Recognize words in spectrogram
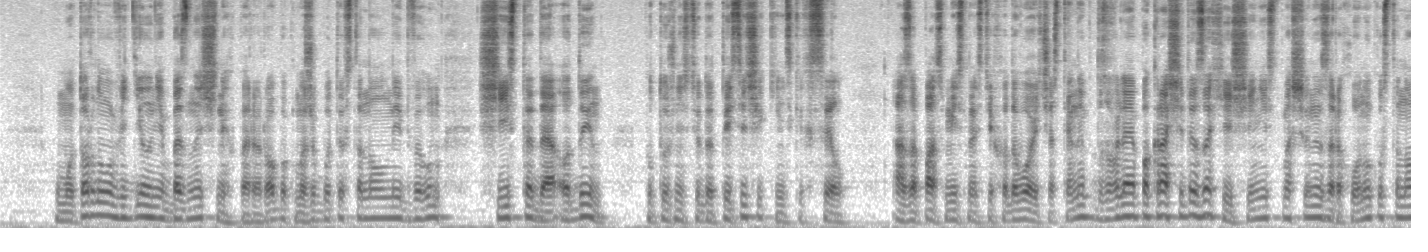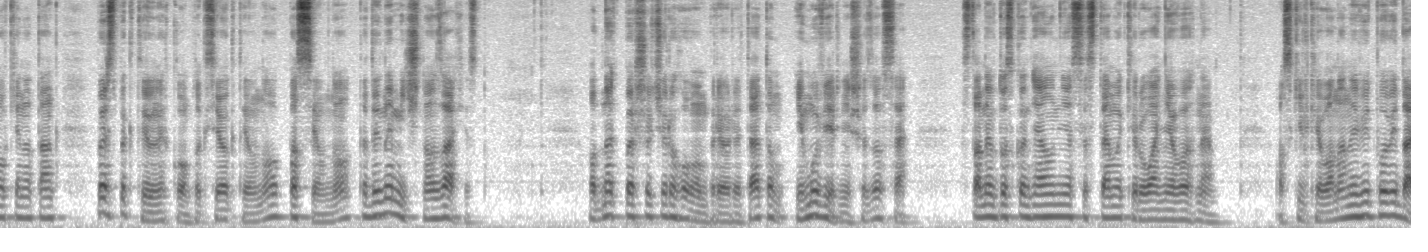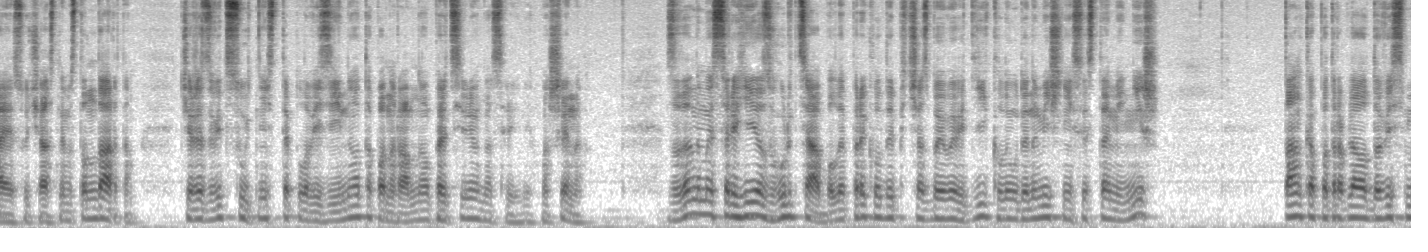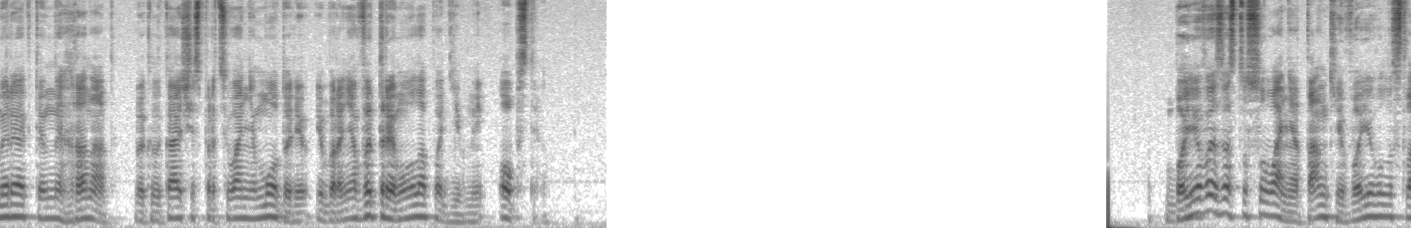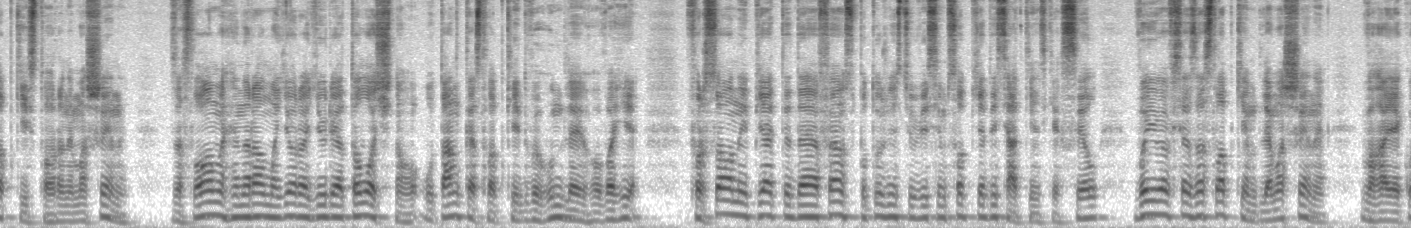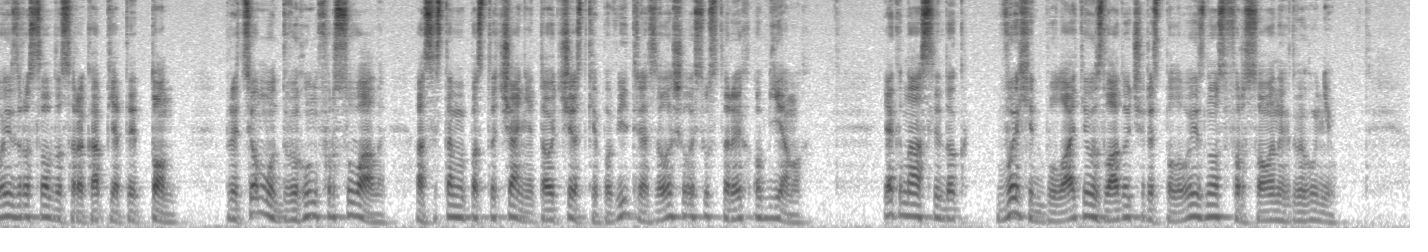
У моторному відділенні без значних переробок може бути встановлений двигун 6TD1 потужністю до 1000 кінських сил, а запас міцності ходової частини дозволяє покращити захищеність машини за рахунок установки на танк перспективних комплексів активного, пасивного та динамічного захисту. Однак першочерговим пріоритетом, ймовірніше за все, стане вдосконалення системи керування вогнем, оскільки вона не відповідає сучасним стандартам через відсутність тепловізійного та панорамного прицілів на серійних машинах. За даними Сергія Згурця, були приклади під час бойових дій, коли у динамічній системі ніж танка потрапляло до 8 реактивних гранат, викликаючи спрацювання модулів, і броня витримувала подібний обстріл. Бойове застосування танків виявило слабкі сторони машини. За словами генерал-майора Юрія Толочного, у танка слабкий двигун для його ваги. Форсований 5 ТДФМ з потужністю 850 кінських сил виявився за слабким для машини, вага якої зросла до 45 тонн. При цьому двигун форсували, а системи постачання та очистки повітря залишились у старих об'ємах. Як наслідок, вихід булатів з ладу через половий знос форсованих двигунів.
